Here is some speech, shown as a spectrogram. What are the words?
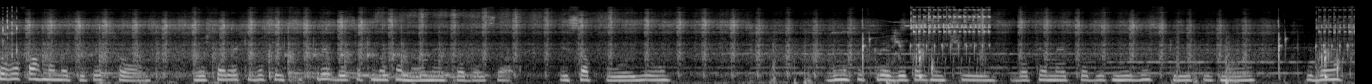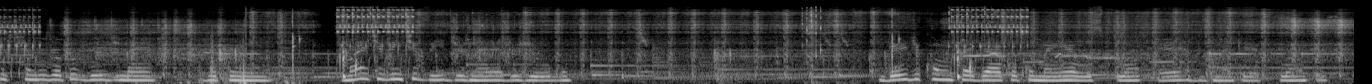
Enquanto eu vou formando aqui, pessoal, gostaria que vocês se inscrevessem aqui no canal, né? Pra dar essa, esse apoio. Vamos se inscrever pra gente bater a meta dos mil inscritos, né? E vão assistindo os outros vídeos, né? Já tem mais de 20 vídeos, né? Do jogo. Desde como pegar cogumelos, ervas, né? Que é plantas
